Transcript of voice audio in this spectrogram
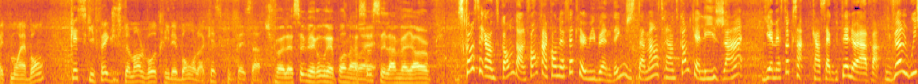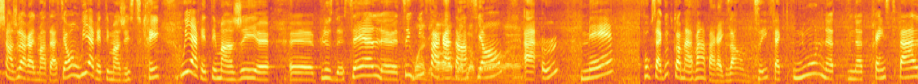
être moins bon. Qu'est-ce qui fait que justement le vôtre, il est bon, là? Qu'est-ce qui fait ça? Je vais laisser Véro répondre à Ouais. ça, c'est la meilleure. Ce qu'on s'est rendu compte, dans le fond, quand on a fait le rebranding, justement, on s'est rendu compte que les gens, ils aimaient ça que ça- quand ça goûtait le avant. Ils veulent, oui, changer leur alimentation, oui, arrêter de manger sucré, oui, arrêter de manger euh, euh, plus de sel, euh, tu sais, oui, faire attention blablabla, à eux, mais il faut que ça goûte comme avant, par exemple, tu sais. Fait que nous, notre, notre principal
